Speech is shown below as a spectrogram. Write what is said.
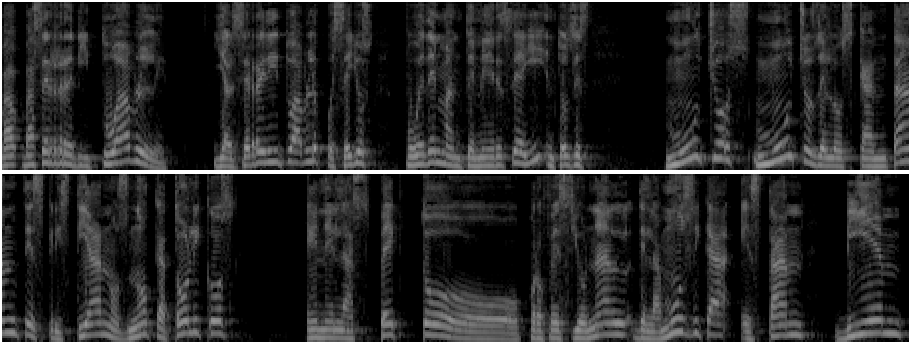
va, va, a ser redituable. Y al ser redituable, pues ellos pueden mantenerse ahí. Entonces, muchos, muchos de los cantantes cristianos no católicos en el aspecto profesional de la música están bien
